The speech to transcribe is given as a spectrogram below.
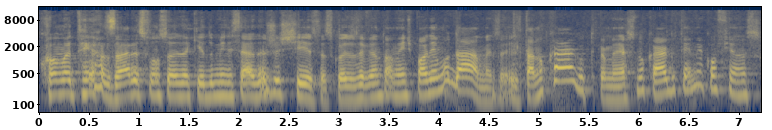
como eu tenho as várias funções aqui do Ministério da Justiça, as coisas eventualmente podem mudar, mas ele está no cargo, permanece no cargo e tem a minha confiança.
